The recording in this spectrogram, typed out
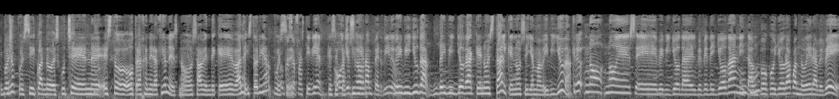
Bueno, pues sí, cuando escuchen eh, esto otras generaciones no saben de qué va la historia, pues O que eh, se fastidien. que se O ellos se lo fastidien. habrán perdido. Baby Yoda, Baby Yoda que no es tal, que no se llama Baby Yoda. Creo, no, no es eh, Baby Yoda el bebé de Yoda, ni tampoco Yoda cuando era bebé.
